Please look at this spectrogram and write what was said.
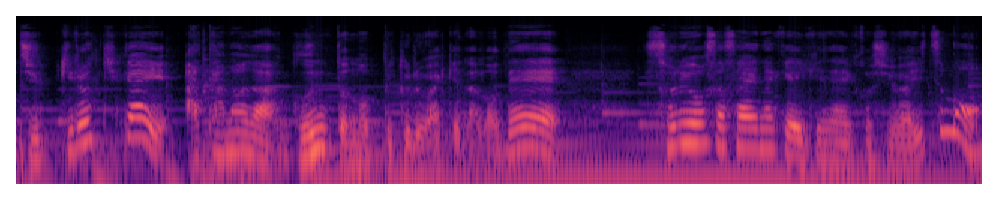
10キロ近い頭がぐんと乗ってくるわけなのでそれを支えなきゃいけない腰はいつも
